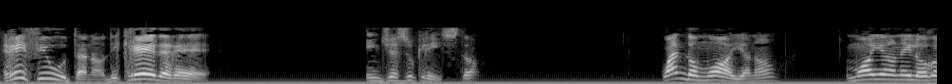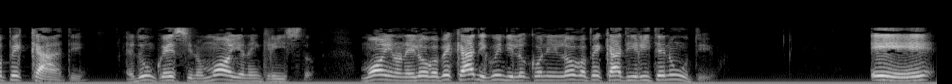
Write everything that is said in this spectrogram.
rifiutano di credere in Gesù Cristo, quando muoiono, muoiono nei loro peccati. E dunque essi non muoiono in Cristo, muoiono nei loro peccati, quindi con i loro peccati ritenuti e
